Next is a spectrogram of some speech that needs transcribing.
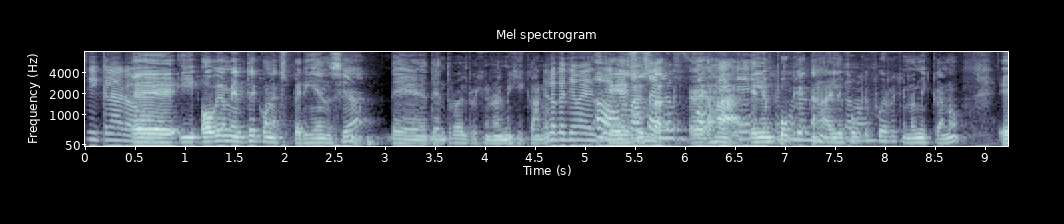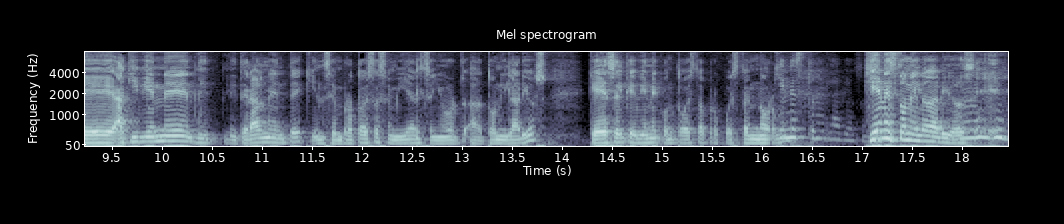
Sí, claro. Eh, y obviamente con la experiencia de- dentro del regional mexicano. lo que te iba a decir. Oh, Eso el enfoque eh, ajá, el enfoque, ajá, el enfoque fue regional mexicano. Eh, aquí viene li- literalmente quien sembró toda esta semilla, el señor ah, Tony Larios, que es el que viene con toda esta propuesta enorme. ¿Quién es Tony Larios? ¿Quién es Tony Larios? Eh,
